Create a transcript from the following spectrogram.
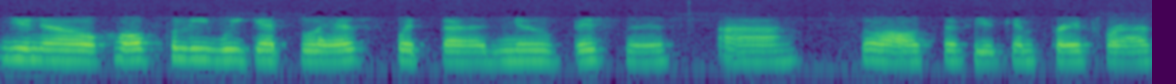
you know, hopefully we get blessed with the new business. Uh, so also, if you can pray for us,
